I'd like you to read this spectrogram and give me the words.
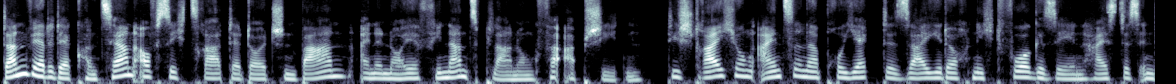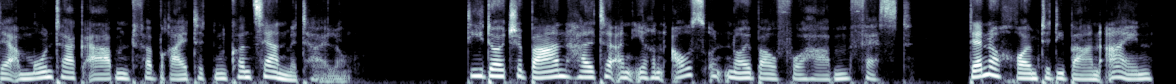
Dann werde der Konzernaufsichtsrat der Deutschen Bahn eine neue Finanzplanung verabschieden. Die Streichung einzelner Projekte sei jedoch nicht vorgesehen, heißt es in der am Montagabend verbreiteten Konzernmitteilung. Die Deutsche Bahn halte an ihren Aus- und Neubauvorhaben fest. Dennoch räumte die Bahn ein,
